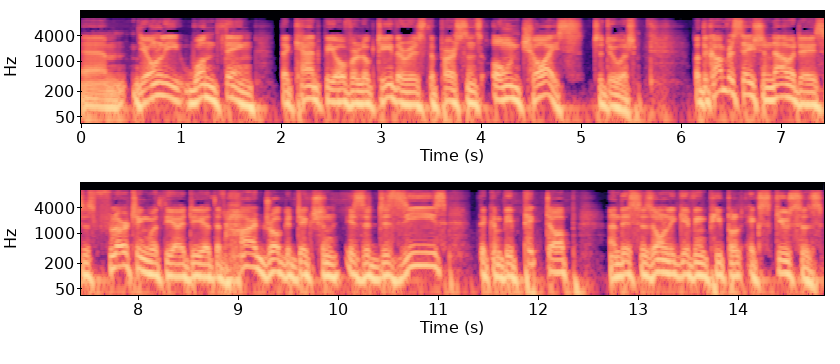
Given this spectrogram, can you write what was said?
Um, the only one thing that can't be overlooked either is the person's own choice to do it. But the conversation nowadays is flirting with the idea that hard drug addiction is a disease that can be picked up, and this is only giving people excuses.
